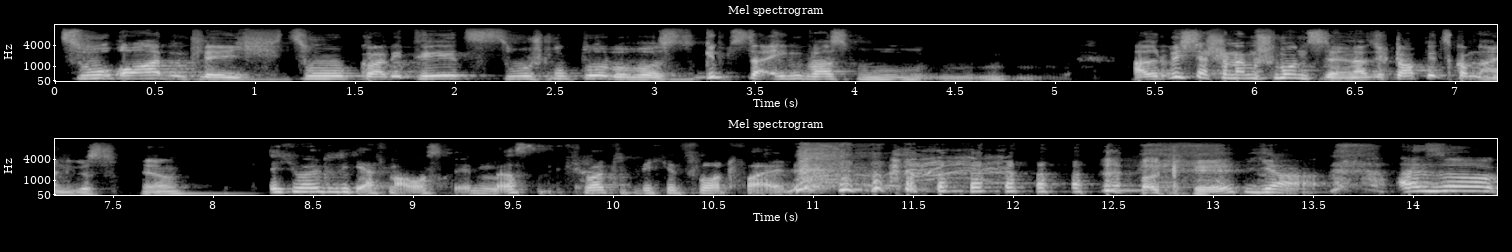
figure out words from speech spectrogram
zu ordentlich, zu qualitäts-, zu strukturbewusst. Gibt es da irgendwas, wo, also du bist ja schon am Schmunzeln, also ich glaube, jetzt kommt einiges, ja? Ich wollte dich erstmal ausreden lassen. Ich wollte nicht ins Wort fallen. okay. Ja, also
